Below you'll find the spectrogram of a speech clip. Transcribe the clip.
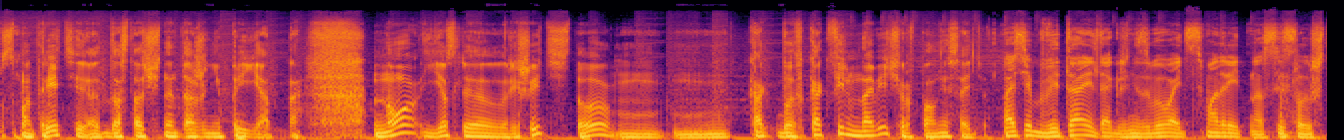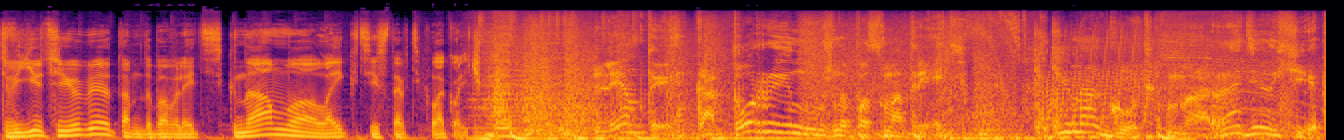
смотреть э, достаточно даже неприятно. Но если решить, то как бы как фильм на вечер вполне сойдет. Спасибо, Виталий. Также не забывайте смотреть нас и слушать в Ютьюбе. Там добавляйтесь к нам, лайкайте и ставьте колокольчик. Ленты, которые нужно посмотреть. Киногуд на Радиохит.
